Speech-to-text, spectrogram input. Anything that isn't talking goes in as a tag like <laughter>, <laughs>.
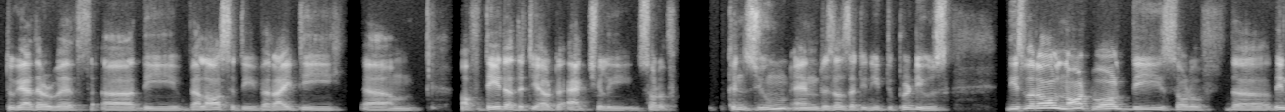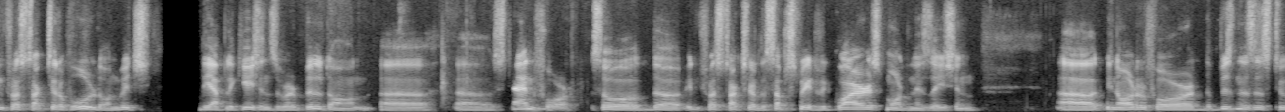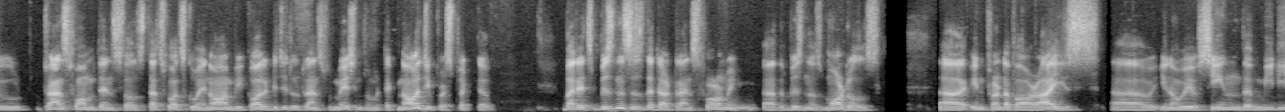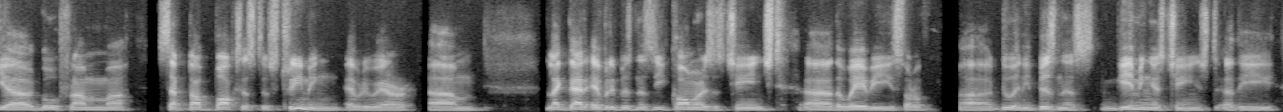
together with uh, the velocity, variety um, of data that you have to actually sort of consume and results that you need to produce. These were all not what the sort of the, the infrastructure of old on which the applications were built on uh, uh, stand for. So the infrastructure, the substrate requires modernization uh, in order for the businesses to transform themselves. That's what's going on. We call it digital transformation from a technology perspective, but it's businesses that are transforming uh, the business models uh, in front of our eyes. Uh, you know, we have seen the media go from uh, set-top boxes to streaming everywhere. Um, like that, every business e-commerce has changed. The way we sort of do any business, gaming has changed. the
